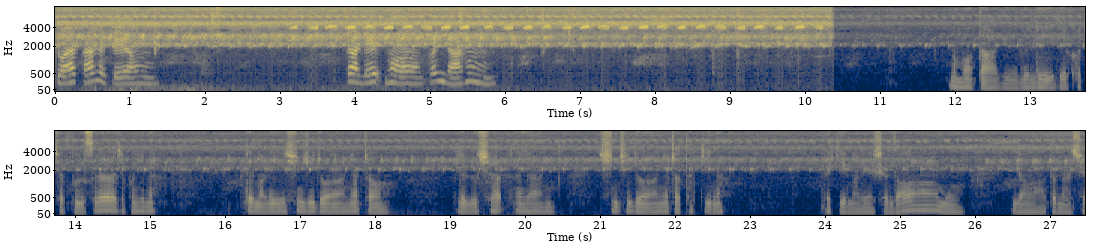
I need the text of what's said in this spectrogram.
tuổi cá là chị không cho để họ có nhỏ không nó mò tà gì lì lì thì khó chơi bự sơ cho phong như này để mà lấy xin chữ đồ nhà cho lì lú sợ là giờ xin chữ đồ nhà cho thật kỳ nè thật kỳ mà lấy sơn gió mù giờ tôi nào sẽ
